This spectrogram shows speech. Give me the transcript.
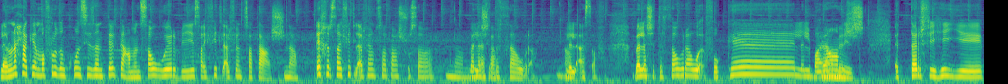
لأنه نحن كان المفروض نكون season الثالثه عم نصور بصيفية 2019 نعم آخر صيفية 2019 شو صار؟ نعم بلشت للأسف. الثورة نعم. للأسف بلشت الثورة وقفوا كل البرامج برامج. الترفيهية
